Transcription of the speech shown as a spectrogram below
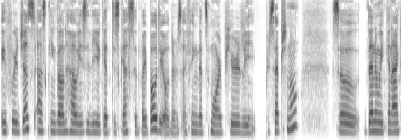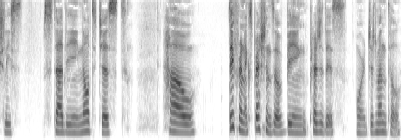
if we're just asking about how easily you get disgusted by body odors, I think that's more purely perceptional. So then we can actually study not just how different expressions of being prejudiced or judgmental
